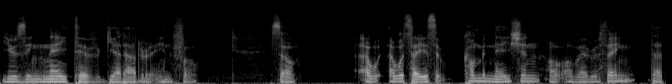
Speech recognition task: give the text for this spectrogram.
using native get addr info. So I, I would say it's a combination of, of everything that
